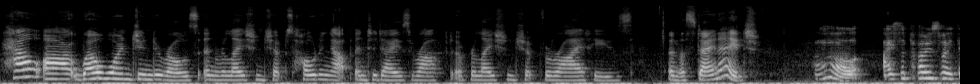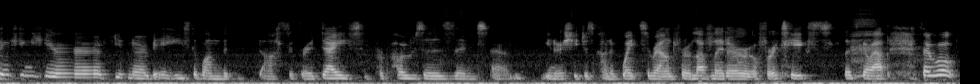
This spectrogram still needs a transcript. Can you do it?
How are well worn gender roles in relationships holding up in today's raft of relationship varieties in this day and age? Oh, I suppose we're thinking here of, you know, he's the one that asks her for a date and proposes, and, um, you know, she just kind of waits around for a love letter or for a text, let's go out. So, well,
